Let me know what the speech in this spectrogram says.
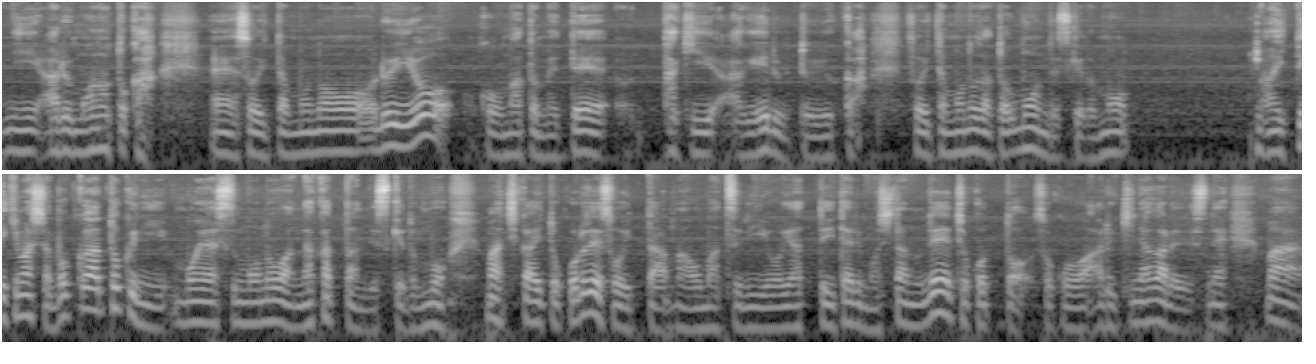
にあるものとか、えー、そういったもの類をこうまとめて炊き上げるというかそういったものだと思うんですけどもまあ、行ってきました。僕は特に燃やすものはなかったんですけども、まあ、近いところでそういった、まあ、お祭りをやっていたりもしたのでちょこっとそこを歩きながらですね、まあ、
